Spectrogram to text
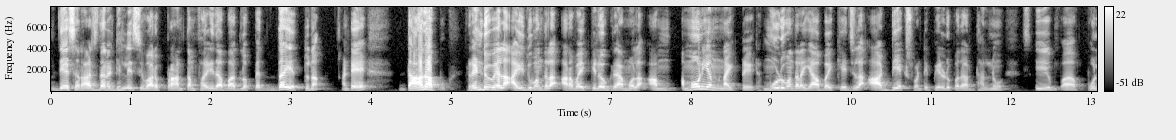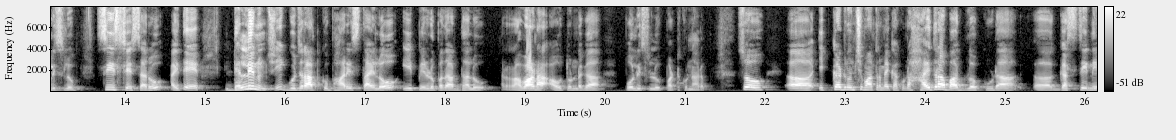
దేశ రాజధాని ఢిల్లీ శివారు ప్రాంతం ఫరీదాబాద్లో పెద్ద ఎత్తున అంటే దాదాపు రెండు వేల ఐదు వందల అరవై కిలోగ్రాముల అమ్ అమోనియం నైట్రేట్ మూడు వందల యాభై కేజీల ఆర్డిఎక్స్ వంటి పేరుడు పదార్థాలను ఈ పోలీసులు సీజ్ చేశారు. అయితే ఢిల్లీ నుంచి గుజరాత్కు భారీ స్థాయిలో ఈ పేరుడు పదార్థాలు రవాణా అవుతుండగా పోలీసులు పట్టుకున్నారు. సో ఇక్కడి నుంచి మాత్రమే కాకుండా హైదరాబాద్లో కూడా గస్తీని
